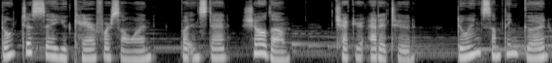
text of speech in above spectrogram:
Don't just say you care for someone, but instead show them. Check your attitude. Doing something good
